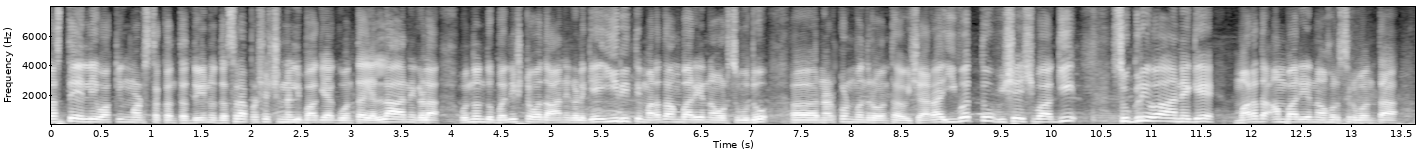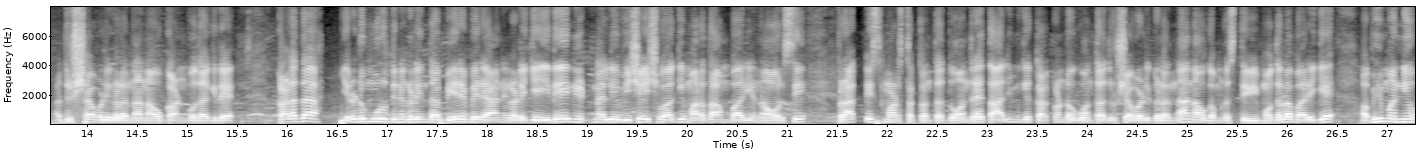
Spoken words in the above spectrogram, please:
ರಸ್ತೆಯಲ್ಲಿ ವಾಕಿಂಗ್ ಮಾಡಿಸ್ತಕ್ಕಂಥದ್ದು. ಏನು ದಸರಾ ಪ್ರೊಸೆಷನ್ನಲ್ಲಿ ಭಾಗಿಯಾಗುವಂಥ ಎಲ್ಲ ಆನೆಗಳ ಒಂದೊಂದು ಬಲಿಷ್ಠವಾದ ಆನೆಗಳಿಗೆ ಈ ರೀತಿ ಮರದ ಅಂಬಾರಿಯನ್ನು ಹೊರಿಸುವುದು ನಡ್ಕೊಂಡು ಬಂದಿರುವಂಥ ವಿಚಾರ. ಇವತ್ತು ವಿಶೇಷವಾಗಿ ಸುಗ್ರೀವ ಆನೆಗೆ ಮರದ ಅಂಬಾರಿಯನ್ನು ಹೊರಿಸಿರುವಂಥ ದೃಶ್ಯಾವಳಿಗಳನ್ನು ನಾವು ಕಾಣ್ಬೋದಾಗಿದೆ. ಕಳೆದ ಎರಡು ಮೂರು ದಿನಗಳಿಂದ ಬೇರೆ ಬೇರೆ ಆನೆಗಳಿಗೆ ಇದೇ ನಿಟ್ಟಿನಲ್ಲಿ ವಿಶೇಷವಾಗಿ ಮರದ ಅಂಬಾರಿಯನ್ನು ಹೊರಿಸಿ ಪ್ರಾಕ್ಟೀಸ್ ಮಾಡಿಸ್ತಕ್ಕಂಥದ್ದು ಅಂದರೆ ತಾಲೀಮಿಗೆ ಕರ್ಕೊಂಡೋಗುವಂಥ ದೃಶ್ಯಾವಳಿಗಳನ್ನು ನಾವು ಗಮನಿಸ್ತೀವಿ. ಮೊದಲ ಬಾರಿಗೆ ಅಭಿಮನ್ಯು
